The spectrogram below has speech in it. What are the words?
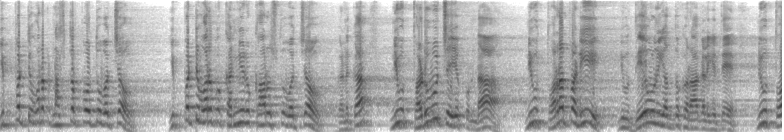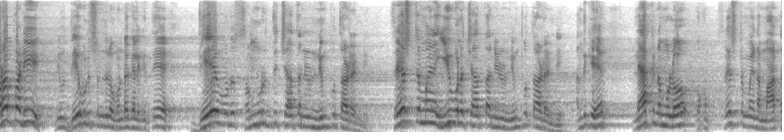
ఇప్పటి వరకు నష్టపోతూ వచ్చావు. ఇప్పటి వరకు కన్నీరు కారుస్తూ వచ్చావు. గనుక నీవు తడువు చేయకుండా నీవు త్వరపడి నీవు దేవుని యొద్దకు రాగలిగితే నీవు త్వరపడి నీవు దేవుడి సన్నిధిలో ఉండగలిగితే దేవుడు సమృద్ధి చేత నిన్ను నింపుతాడండి. శ్రేష్టమైన ఈవుల చేత నిన్ను నింపుతాడండి. అందుకే లేఖనములో ఒక శ్రేష్టమైన మాట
